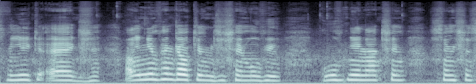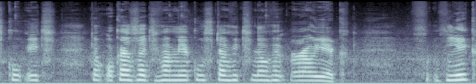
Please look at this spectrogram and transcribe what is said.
Split Edge, ale nie będę o tym dzisiaj mówił. Głównie na czym chcę się skupić, to pokazać wam jak ustawić nowy projekt. Plik,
